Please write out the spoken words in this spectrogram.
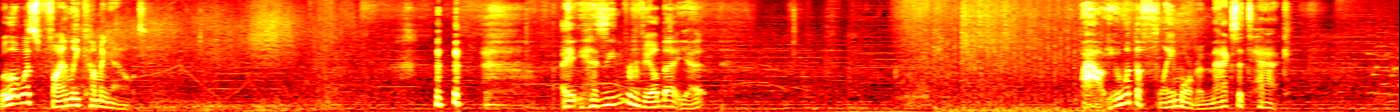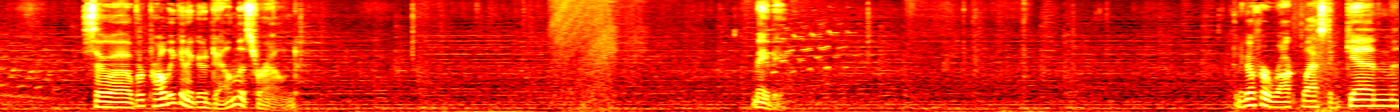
Will-O-Wisp finally coming out. I, has he revealed that yet? Wow, even with the Flame Orb and max attack. So, uh, we're probably going to go down this round. Maybe. Gonna go for Rock Blast again.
